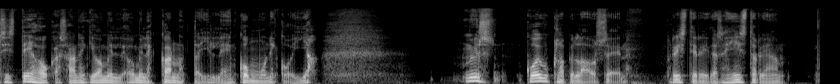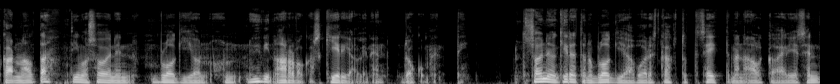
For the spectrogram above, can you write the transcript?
siis tehokas ainakin omille, omille kannattajilleen kommunikoija. Myös koivuklapilauseen ristiriitaisen historian kannalta Timo Soinin blogi on, on hyvin arvokas kirjallinen dokumentti. Soini on kirjoittanut blogia vuodesta 2007 alkaen ja sen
